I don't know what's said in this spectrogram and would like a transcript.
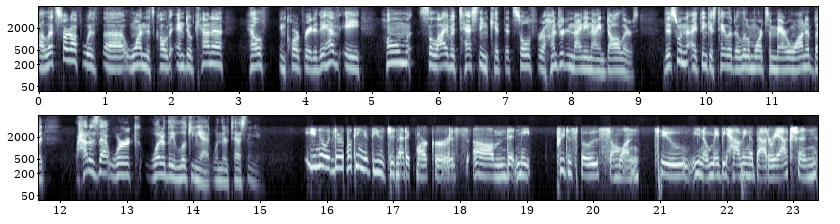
uh, let's start off with uh, one that's called Endocanna Health Incorporated. They have a home saliva testing kit that's sold for $199. This one I think is tailored a little more to marijuana, but how does that work? What are they looking at when they're testing you? You know, they're looking at these genetic markers um, that may predispose someone to, you know, maybe having a bad reaction.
